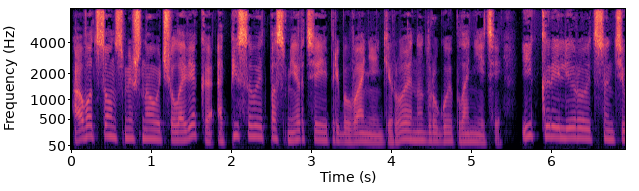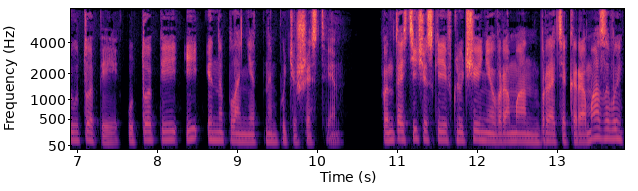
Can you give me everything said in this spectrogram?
А вот сон смешного человека описывает посмертие и пребывание героя на другой планете и коррелирует с антиутопией, утопией и инопланетным путешествием. Фантастические включения в роман «Братья Карамазовы»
